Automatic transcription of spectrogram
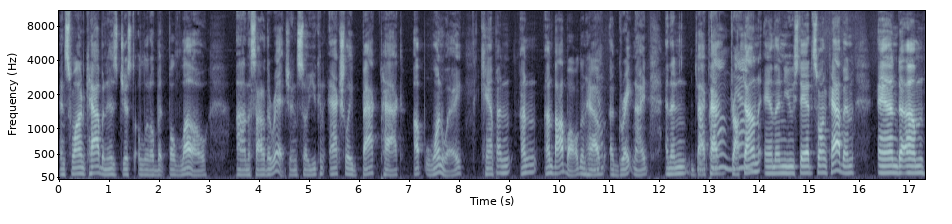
and swan cabin is just a little bit below on the side of the ridge and so you can actually backpack up one way camp on on, on bob bald and have Yep. a great night and then Drop backpack down, drop yeah. down and then you stay at swan cabin and um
